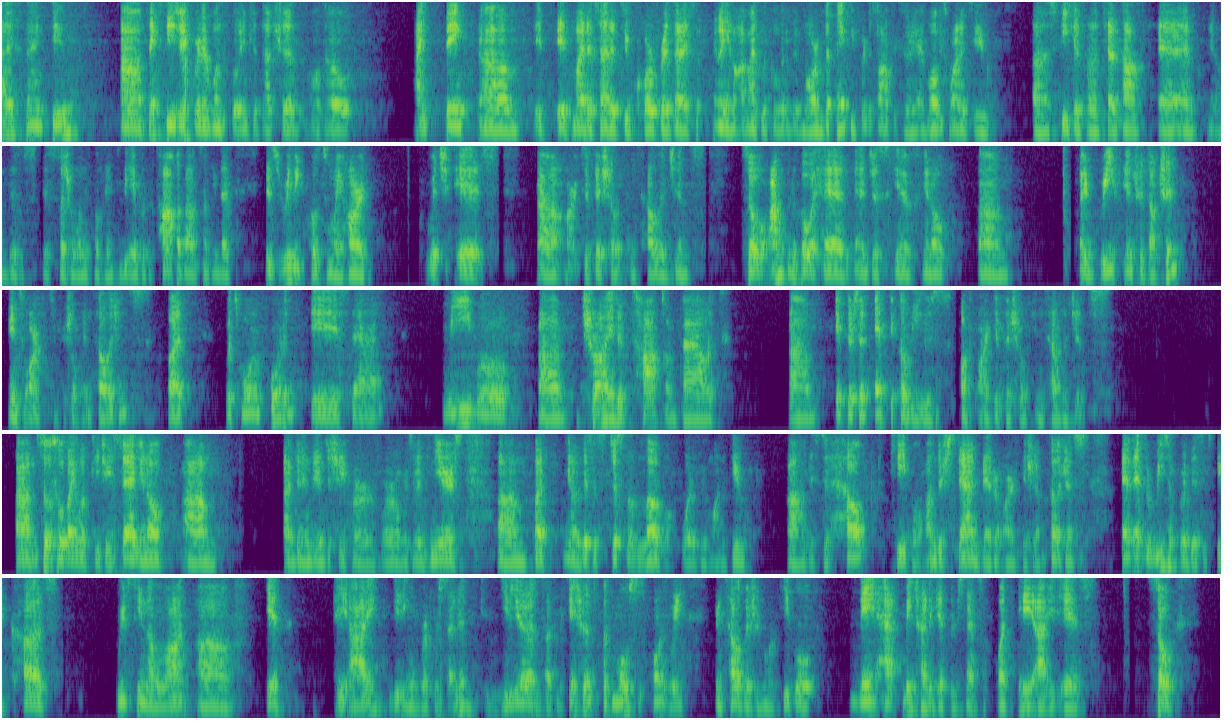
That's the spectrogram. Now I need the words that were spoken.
guys, thank you. Uh, thanks, BJ, for that wonderful introduction. Although I think um, it, it might have sounded too corporate that I said, you know, I might look a little bit more. But thank you for this opportunity. I've always wanted to uh, speak in front of TED Talk, and you know, this is, this is such a wonderful thing to be able to talk about something that is really close to my heart, which is uh, artificial intelligence. So I'm going to go ahead and just give you know um, a brief introduction into artificial intelligence. But what's more important is that we will um, try to talk about um, if there's an ethical use of artificial intelligence. Um, so, so like what PJ said, you know, um, I've been in the industry for, for over 17 years, um, but you know, this is just the love of what we want to do, um, is to help people understand better artificial intelligence. And, and the reason for this is because we've seen a lot of it, AI, being represented in media, telecommunications, but most importantly, in television, where people may have may try to get their sense of what AI is. So,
